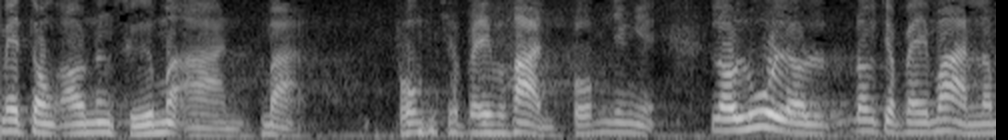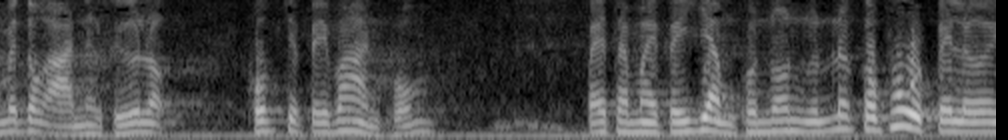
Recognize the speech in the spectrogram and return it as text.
ไม่ต้องเอาหนังสือมาอ่านว่าผมจะไปบ้าน ผมอย่างเงี้ยเรารู้เราเราจะไปบ้าน เราไม่ต้องอ่านหนังสือหรอกผมจะไปบ้านผม ไปทำไมไปเยี่ยมคนนนคนแล้วก็พูดไปเลย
